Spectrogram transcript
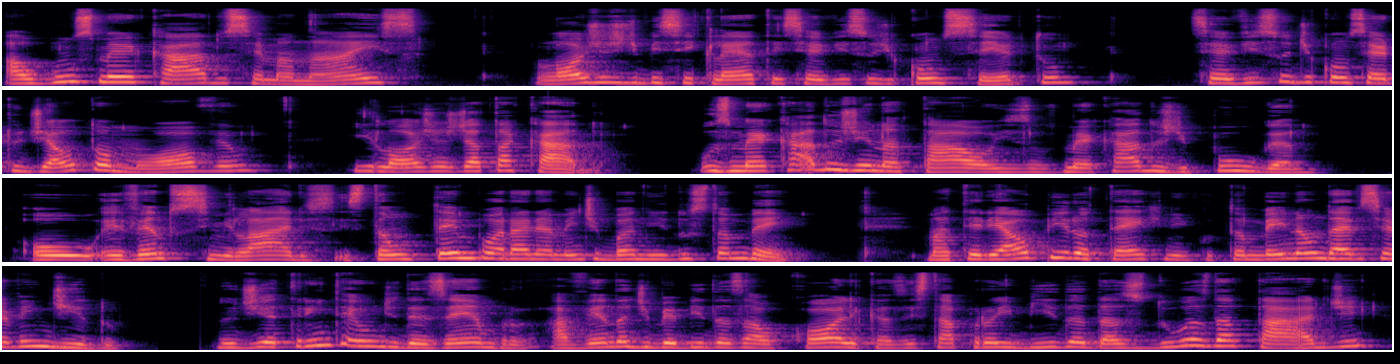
alguns mercados semanais, lojas de bicicleta e serviço de conserto, serviço de conserto de automóvel e lojas de atacado. Os mercados de Natal e os mercados de pulga ou eventos similares estão temporariamente banidos também. Material pirotécnico também não deve ser vendido, no dia 31 de dezembro, a venda de bebidas alcoólicas está proibida das duas da tarde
